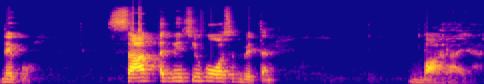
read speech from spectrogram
देखो, सात तकनीशियों का औसत वेतन बारह हज़ार।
